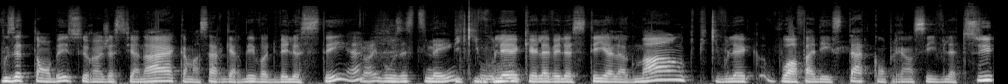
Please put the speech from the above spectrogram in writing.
vous êtes tombés sur un gestionnaire, commencez à regarder votre vélocité, hein, Ouais, vous estimez. puis qui Mhm. voulait que la vélocité elle augmente, puis qui voulait pouvoir faire des stats compréhensives là-dessus.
